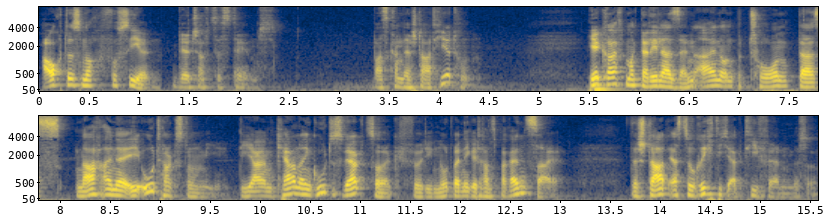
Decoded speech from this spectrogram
auch des noch fossilen Wirtschaftssystems. Was kann der Staat hier tun? Hier greift Magdalena Senn ein und betont, dass nach einer EU-Taxonomie, die ja im Kern ein gutes Werkzeug für die notwendige Transparenz sei, der Staat erst so richtig aktiv werden müsse.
